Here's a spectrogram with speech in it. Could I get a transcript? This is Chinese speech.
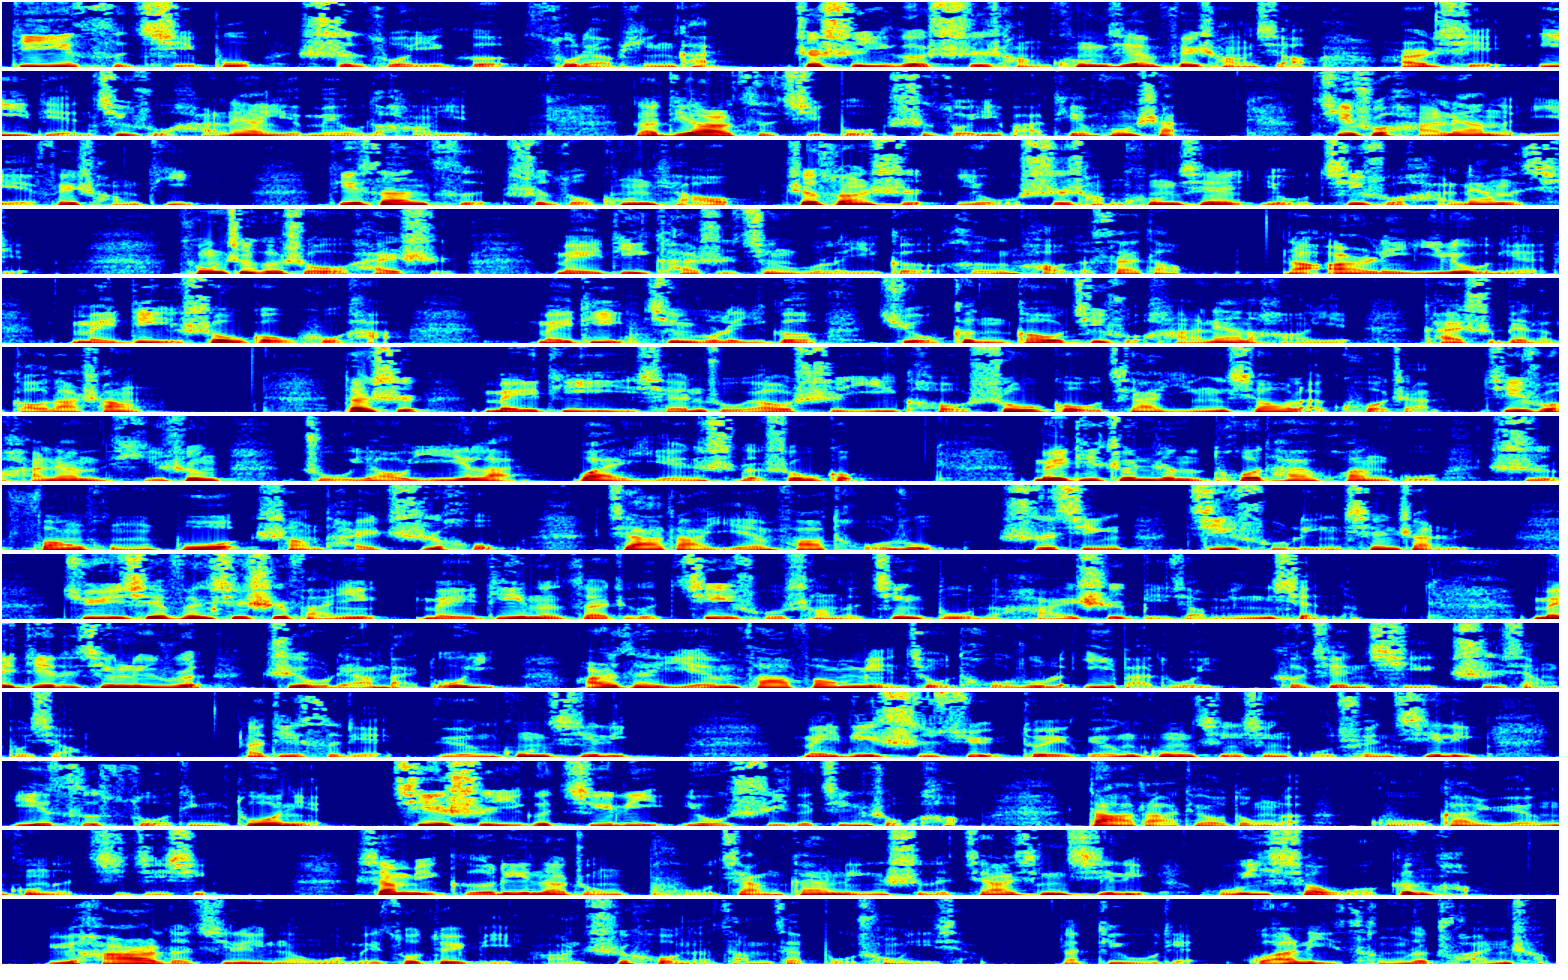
第一次起步是做一个塑料瓶盖。这是一个市场空间非常小，而且一点技术含量也没有的行业。那第二次起步是做一把电风扇，技术含量呢也非常低。第三次是做空调，这算是有市场空间、有技术含量的企业。从这个时候开始，美的开始进入了一个很好的赛道。那二零一六年，美的收购库卡，美的进入了一个具有更高技术含量的行业，开始变得高大上了。但是美的以前主要是依靠收购加营销来扩展，技术含量的提升主要依赖外延式的收购。美的真正的脱胎换骨是方洪波上台之后，加大研发投入，实行技术领先战略。据一些分析师反映，美的呢在这个技术上的进步呢还是比较明显的。美的的净利润只有两百多亿，而在研发方面就投入了一百多亿，可见其志向不小。那第四点，员工激励，美的持续对员工进行股权激励，一次锁定多年，既是一个激励，又是一个金手铐，大大调动了骨干员工的积极性。相比格力那种普降甘霖式的加薪激励，无疑效果更好。与海尔的激励呢，我没做对比啊，之后呢，咱们再补充一下。那第五点，管理层的传承。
